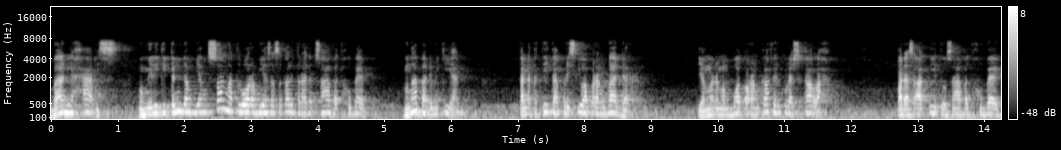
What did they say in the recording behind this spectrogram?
Bani Haris memiliki dendam yang sangat luar biasa sekali terhadap sahabat Hubaib Mengapa demikian? Karena ketika peristiwa perang Badar yang mana membuat orang kafir Quraisy kalah, pada saat itu sahabat Hubaib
